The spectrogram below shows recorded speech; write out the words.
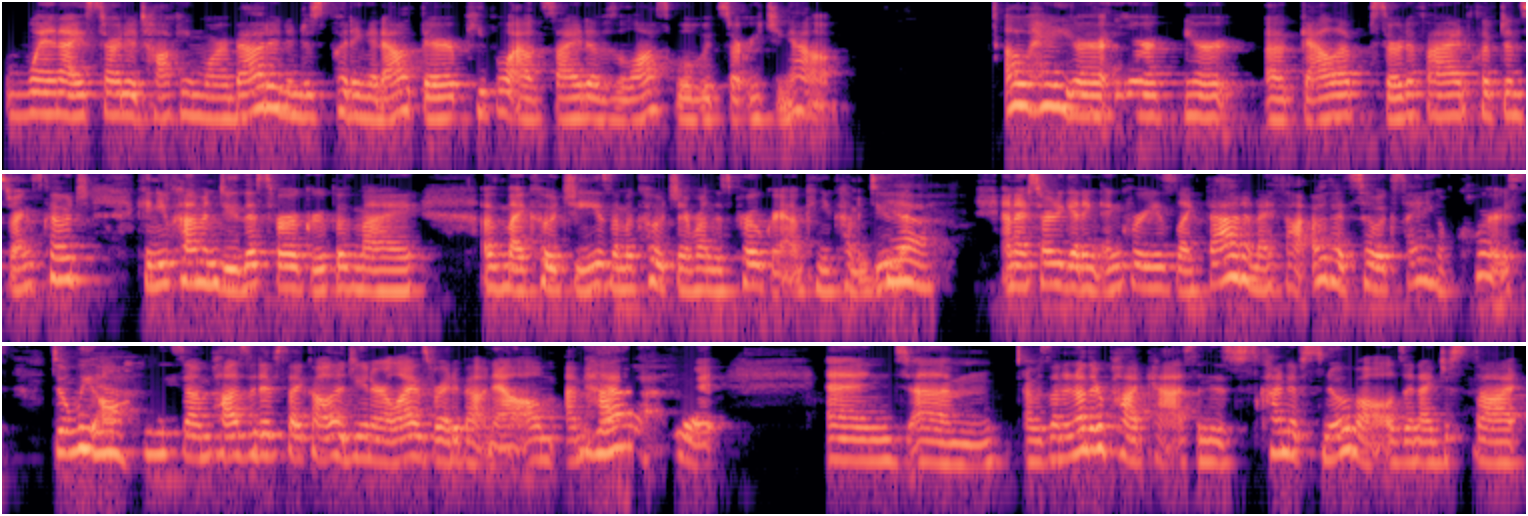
when I started talking more about it and just putting it out there, people outside of the law school would start reaching out. Oh, hey, you're you're you're a Gallup certified Clifton Strengths coach. Can you come and do this for a group of my of my coachees? I'm a coach. I run this program. Can you come and do yeah. that? And I started getting inquiries like that. And I thought, oh, that's so exciting. Of course. Don't we yeah. all need some positive psychology in our lives right about now? i am happy yeah. to do it. And um, I was on another podcast and it's just kind of snowballed. And I just thought,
